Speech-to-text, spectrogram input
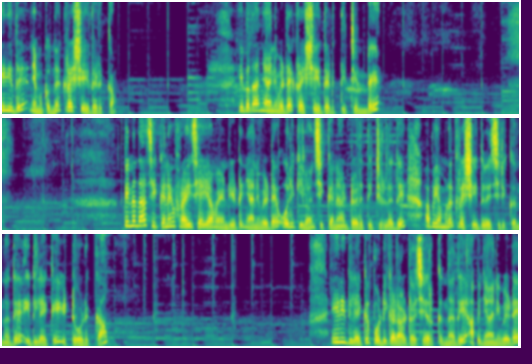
ഇനി ഇത് നമുക്കൊന്ന് ക്രഷ് ചെയ്തെടുക്കാം. ഇപ്പോൾ ഞാനിവിടെ ക്രഷ് ചെയ്തെടുത്തിട്ടുണ്ട്. പിന്നെ ഇതാ ചിക്കനെ ഫ്രൈ ചെയ്യാൻ വേണ്ടിയിട്ട് ഞാനിവിടെ ഒരു കിലോ ചിക്കനാട്ടോ എടുത്തിട്ടുള്ളത്. അപ്പോൾ നമ്മൾ ക്രഷ് ചെയ്ത് വെച്ചിരിക്കുന്നത് ഇതിലേക്ക് ഇട്ട് കൊടുക്കാം. ഇനി ഇതിലേക്ക് പൊടികളാട്ടോ ചേർക്കുന്നത്. അപ്പോൾ ഞാനിവിടെ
